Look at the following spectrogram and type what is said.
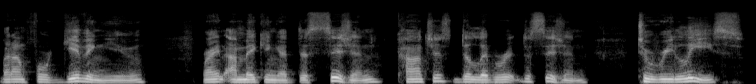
but i'm forgiving you right? I'm making a decision, conscious, deliberate decision to release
